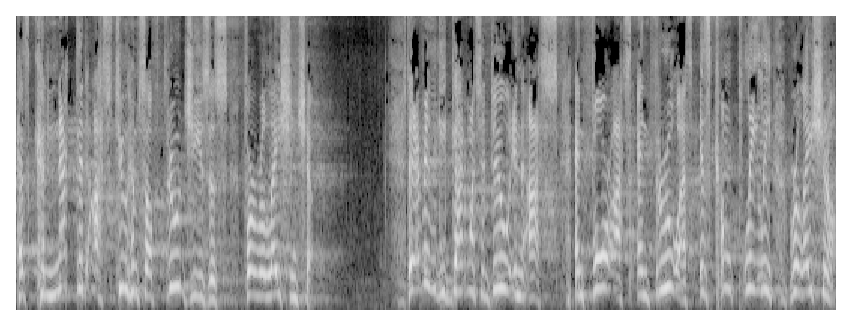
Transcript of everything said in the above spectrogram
has connected us to Himself through Jesus for a relationship. That everything God wants to do in us and for us and through us is completely relational.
